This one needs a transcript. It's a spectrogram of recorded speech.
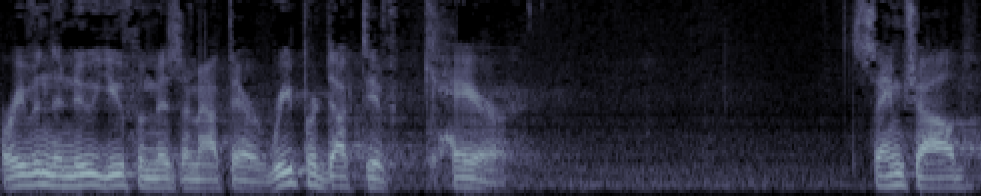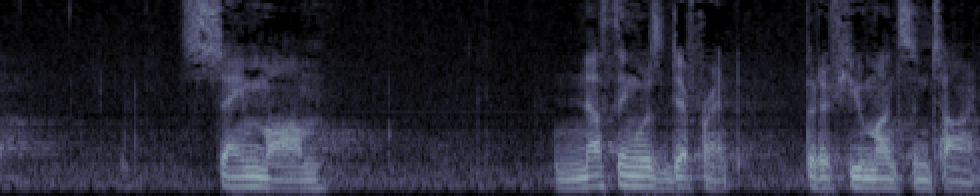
or even the new euphemism out there, reproductive care. Same child, same mom. Nothing was different but a few months in time.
